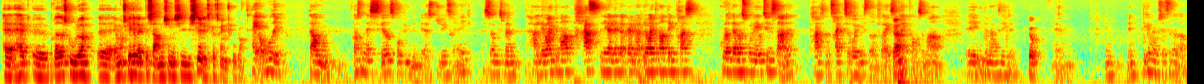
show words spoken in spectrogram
have, have øh, brede skuldre, øh, er måske heller ikke det samme som at sige, at vi slet ikke skal træne skuldre. Nej, overhovedet ikke. Der er jo også en masse skadesforebyggende ved at styrketræne, ikke? Så hvis man har lavet rigtig meget pres, eller laver, laver, laver rigtig meget bænkpres, kunne det også være, at man skulle lave tilsvarende pres med træk til ryggen i stedet for, ikke? Så ja. der ikke kommer så meget øh, ubalance i det. Jo. Øhm, men, men det kan man jo sætte sig ned og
